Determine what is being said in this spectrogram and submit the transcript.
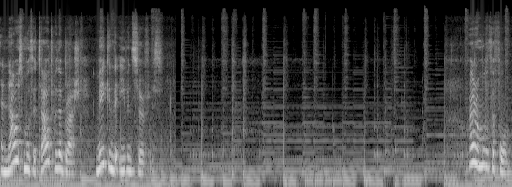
And now smooth it out with a brush, making the even surface. I remove the foam.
